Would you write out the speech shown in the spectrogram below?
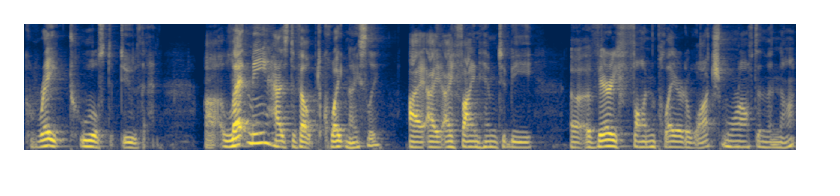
great tools to do that. Uh, Letme has developed quite nicely. I, I, I find him to be a, very fun player to watch more often than not.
